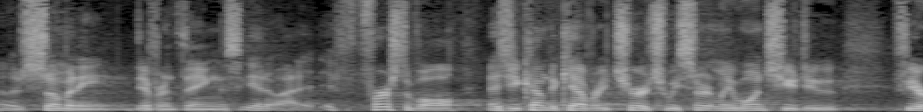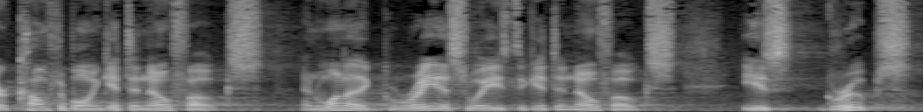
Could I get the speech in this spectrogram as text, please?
There's so many different things. You know, first of all, as you come to Calvary Church, we certainly want you to feel comfortable and get to know folks. And one of the greatest ways to get to know folks is groups,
